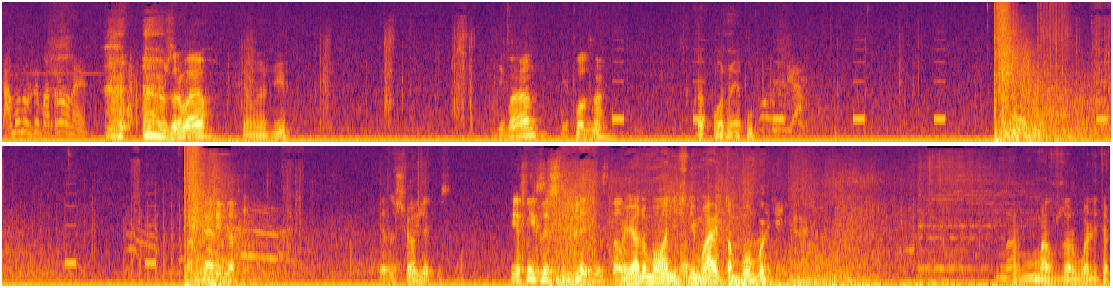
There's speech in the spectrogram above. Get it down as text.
Кому нужны патроны? Взрываю. Сейчас, подожди. Диман. Я тут, Поздно. тут. Как поздно, я тут. Пока, ребятки. Я даже Всё? стрелять не стал. Я в них даже стрелять не стал. А я думал, они снимают там бомбы. Нормас взорвали так.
